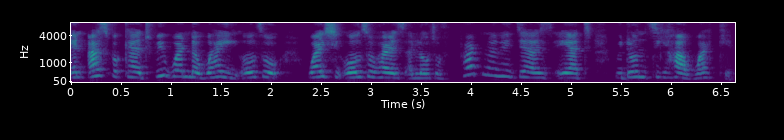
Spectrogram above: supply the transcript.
And as for Kat, we wonder why he also why she also has a lot of part managers yet we don't see her working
